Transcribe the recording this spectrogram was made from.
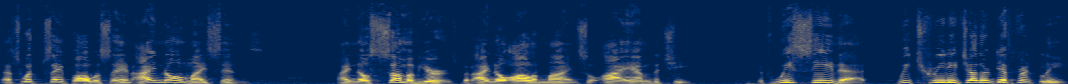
That's what St. Paul was saying. I know my sins. I know some of yours, but I know all of mine, so I am the chief. If we see that, we treat each other differently.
